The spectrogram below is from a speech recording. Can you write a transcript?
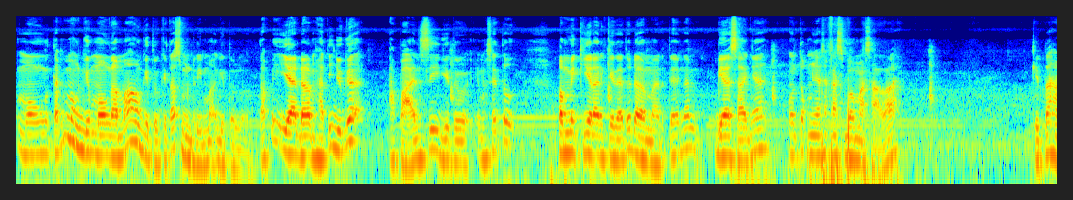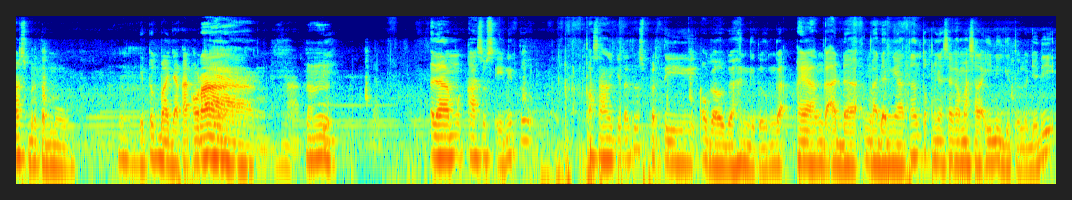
mau tapi mau mau nggak mau gitu kita harus menerima gitu loh. Tapi ya dalam hati juga apaan sih gitu? Ya, maksudnya tuh pemikiran kita tuh dalam artian kan biasanya untuk menyelesaikan sebuah masalah kita harus bertemu. Hmm. itu kebanyakan orang. Nah tapi dalam kasus ini tuh pasangan kita tuh seperti ogah-ogahan gitu. Nggak kayak nggak ada nggak ada niatan untuk menyelesaikan masalah ini gitu loh. Jadi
